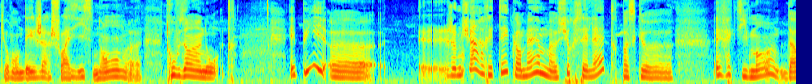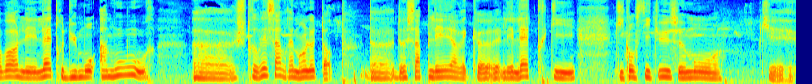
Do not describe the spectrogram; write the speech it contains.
qui auront déjà choisi ce nom euh, trouve-en un autre. Et puis euh, je me suis arrêtée quand même sur ces lettres parce que effectivement, d'avoir les lettres du mot amour, euh, je trouvais ça vraiment le top, de, s'appeler avec euh, les lettres qui, qui constituent ce mot qui est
